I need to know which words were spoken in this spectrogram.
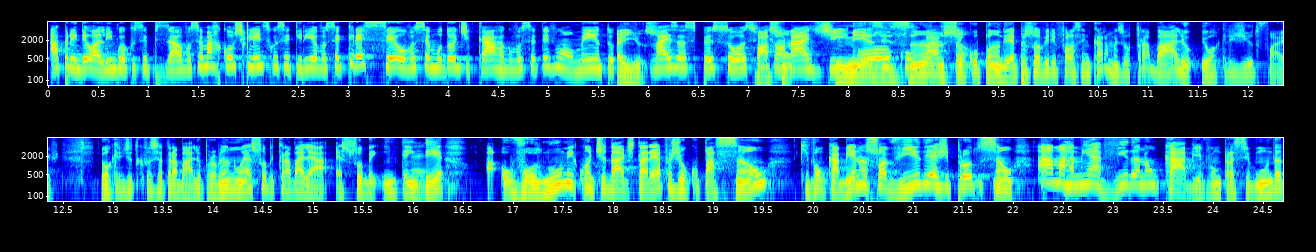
aprendeu a língua que você precisava, você marcou os clientes que você queria, você cresceu, você mudou de cargo, você teve um aumento. É isso. Mas as pessoas Passam ficam na de meses, ocupação. anos se ocupando. E a pessoa vira e fala assim, cara, mas eu trabalho. Eu acredito, Five. Eu acredito que você trabalha. O problema não é sobre trabalhar, é sobre entender a- o volume e quantidade de tarefas de ocupação que vão caber na sua vida e as de produção. Ah, mas a minha vida não cabe. Vamos para a segunda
